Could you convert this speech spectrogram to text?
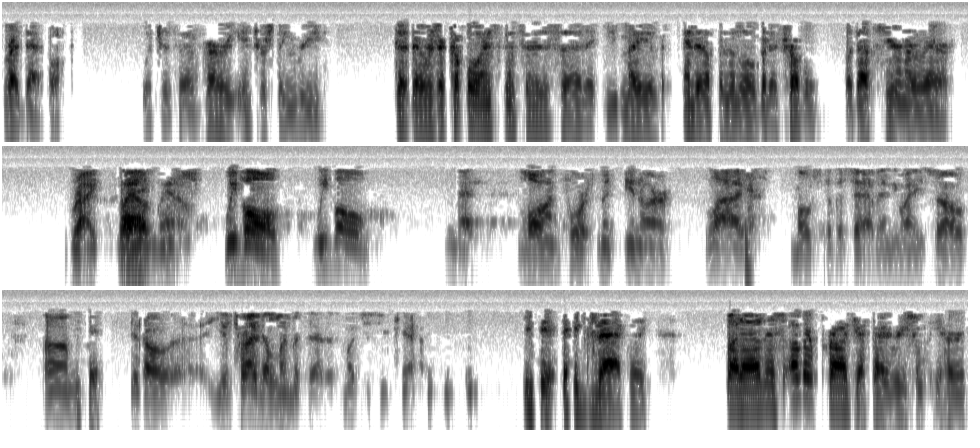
read that book, which is a very interesting read. That There was a couple of instances uh, that you may have ended up in a little bit of trouble, but that's here nor there. Right. Well- Well, you know, we've all we've all met law enforcement in our lives. Most of us have, anyway. So, um, you know, you try to limit that as much as you can. Yeah, exactly. But uh, this other project I recently heard,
